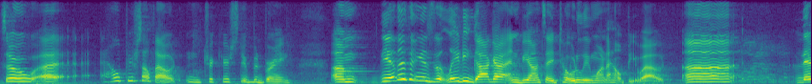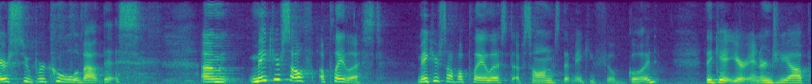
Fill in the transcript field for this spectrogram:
So uh, help yourself out and trick your stupid brain. Um, the other thing is that Lady Gaga and Beyonce totally want to help you out. Uh, they're super cool about this. Um, make yourself a playlist. Make yourself a playlist of songs that make you feel good, that get your energy up,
